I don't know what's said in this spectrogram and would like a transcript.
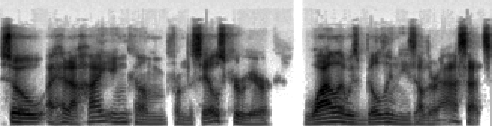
So I had a high income from the sales career while I was building these other assets.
